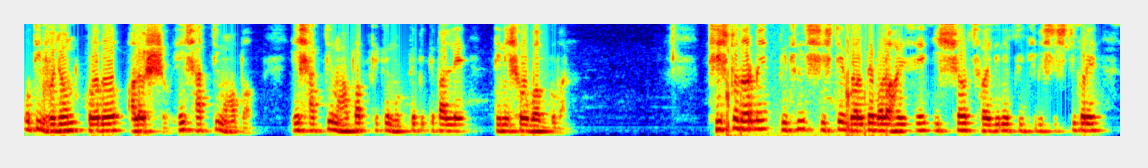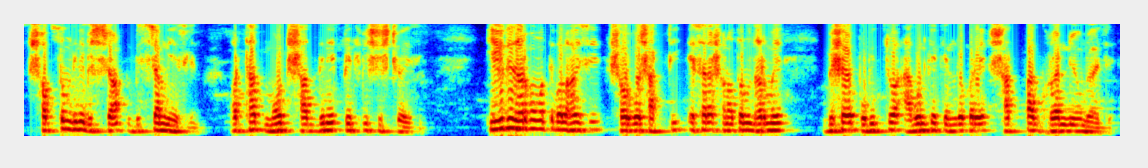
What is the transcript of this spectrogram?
অতিভোজন, ক্রোধ, আলস্য, এই সাতটি মহাপাপ। এই সাতটি মহাপাপ থেকে মুক্তি পেতে পারলে তিনি সৌভাগ্যবান। খ্রিস্ট ধর্মে পৃথিবীর সৃষ্টির গল্পে বলা হয়েছে, ঈশ্বর ছয় দিনে পৃথিবী সৃষ্টি করে সপ্তম দিনে বিশ্রাম বিশ্রাম নিয়েছিলেন। অর্থাৎ মোট সাত দিনে পৃথিবী সৃষ্টি হয়েছে। ইহুদি ধর্ম মতে বলা হয়েছে, স্বর্গ সাতটি। এছাড়া সনাতন ধর্মের বিষয়ে পবিত্র আগুনকে কেন্দ্র করে সাত পাক ঘোরার নিয়ম রয়েছে।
